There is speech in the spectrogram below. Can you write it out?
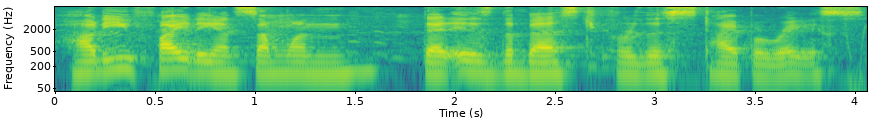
how do you fight against someone that is the best for this type of race?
